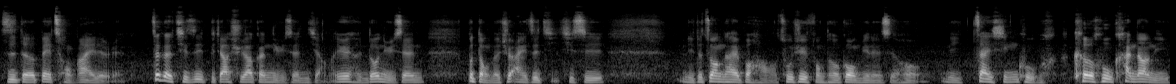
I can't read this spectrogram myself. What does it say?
值得被宠爱的人。这个其实比较需要跟女生讲，因为很多女生不懂得去爱自己，其实。你的状态不好，出去蓬头垢面的时候，你再辛苦，客户看到你，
